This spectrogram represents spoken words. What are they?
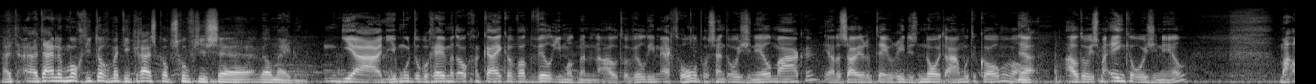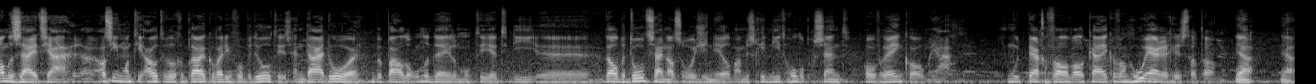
uite- uiteindelijk mocht hij toch met die kruiskopschroefjes wel meedoen. Ja, je moet op een gegeven moment ook gaan kijken wat wil iemand met een auto. Wil hij hem echt 100% origineel maken? Ja, dan zou je er in theorie dus nooit aan moeten komen. Want Ja. een auto is maar één keer origineel. Maar anderzijds, ja, als iemand die auto wil gebruiken waar die voor bedoeld is... en daardoor bepaalde onderdelen monteert die eh, wel bedoeld zijn als origineel... maar misschien niet 100% overeenkomen. Ja, je moet per geval wel kijken van hoe erg is dat dan? Ja, ja.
